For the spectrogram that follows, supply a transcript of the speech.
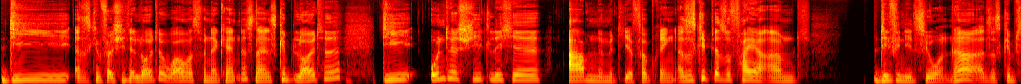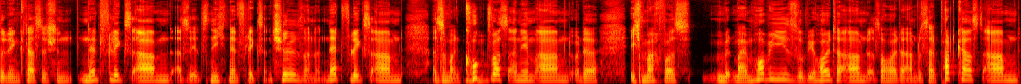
die, also es gibt verschiedene Leute, wow, was für eine Erkenntnis. Nein, es gibt Leute, die unterschiedliche Abende mit dir verbringen. Also es gibt ja so Feierabend. Definition, ne? Also es gibt so den klassischen Netflix-Abend, also jetzt nicht Netflix and Chill, sondern Netflix-Abend. Also man guckt was an dem Abend oder ich mache was mit meinem Hobby, so wie heute Abend. Also heute Abend ist halt Podcast-Abend,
